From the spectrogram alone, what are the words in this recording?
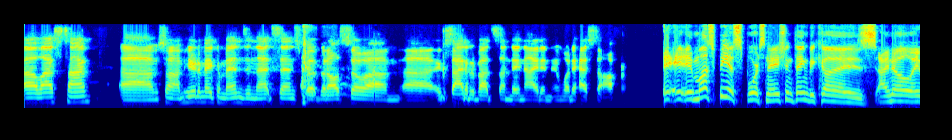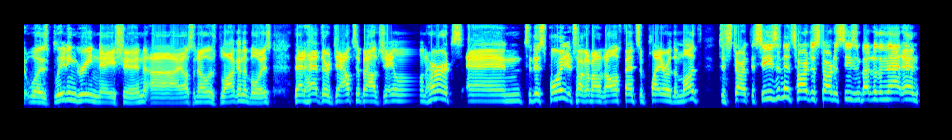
uh, last time. Um, so I'm here to make amends in that sense, but but also um, uh, excited about Sunday night and, and what it has to offer. It, it, must be a Sports Nation thing because I know it was Bleeding Green Nation. Uh, I also know it was Blogging the Boys that had their doubts about Jalen Hurts. And to this point, you're talking about an offensive player of the month to start the season. It's hard to start a season better than that. And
